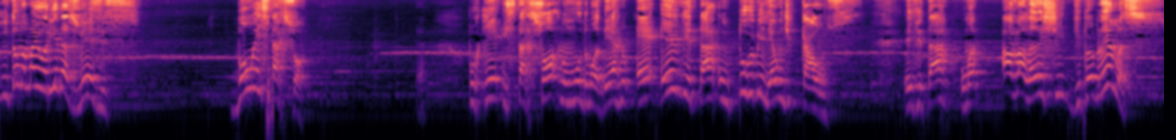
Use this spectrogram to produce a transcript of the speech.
Então, na maioria das vezes, bom é estar só. Porque estar só no mundo moderno é evitar um turbilhão de caos, evitar uma avalanche de problemas.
